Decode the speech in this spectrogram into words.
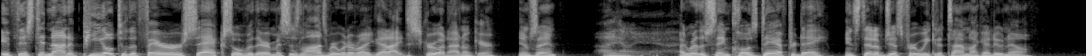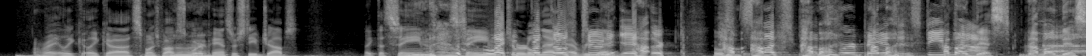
if this did not appeal to the fairer sex over there, Mrs. Lonsberry, whatever like that, I screw it. I don't care. You know what I'm saying? I, I'd wear the same clothes day after day instead of just for a week at a time like I do now. Right? Like like uh, SpongeBob All right. SquarePants or Steve Jobs, like the same Yeah. same Way to put turtleneck those every two day. together. How, how, how about, how about, how about this? How about this?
